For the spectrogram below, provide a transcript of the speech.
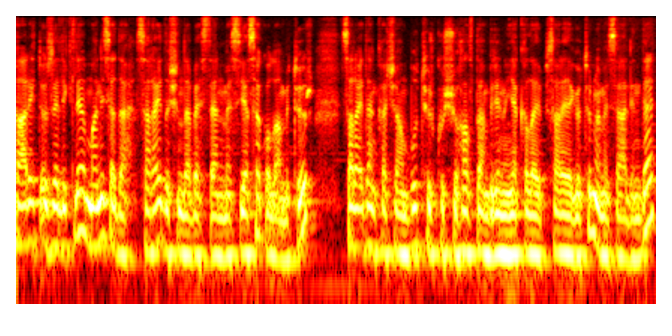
tarihte özellikle Manisa'da saray dışında beslenmesi yasak olan bir tür. Saraydan kaçan bu tür kuşu halktan birinin yakalayıp saraya götürmemesi halinde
